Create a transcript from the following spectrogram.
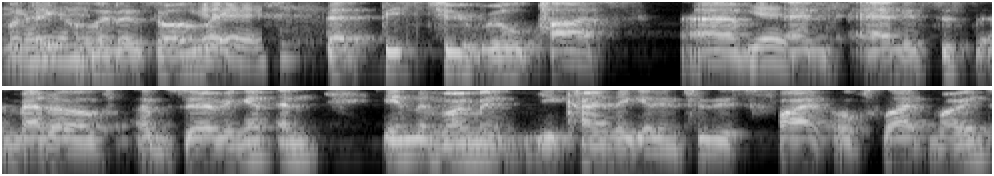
what they call it as well. Yeah. Like that, this too will pass, um, yes. and and it's just a matter of observing it. And in the moment, you kind of get into this fight or flight mode.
